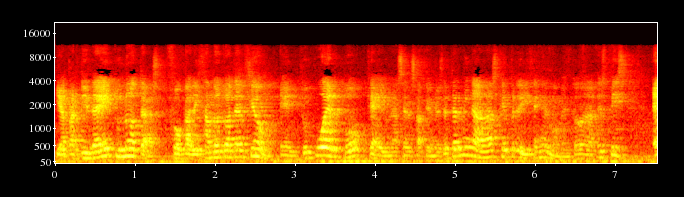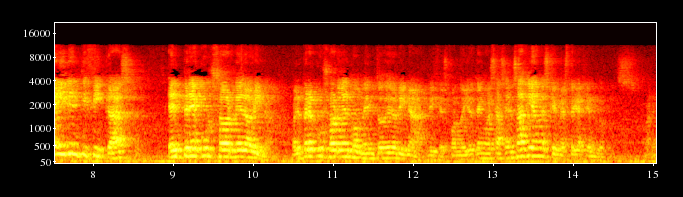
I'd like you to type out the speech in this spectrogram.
Y a partir de ahí tú notas, focalizando tu atención en tu cuerpo, que hay unas sensaciones determinadas que predicen el momento donde haces pis, e identificas el precursor de la orina, o el precursor del momento de orinar. Dices, cuando yo tengo esa sensación es que me estoy haciendo pis. ¿vale?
